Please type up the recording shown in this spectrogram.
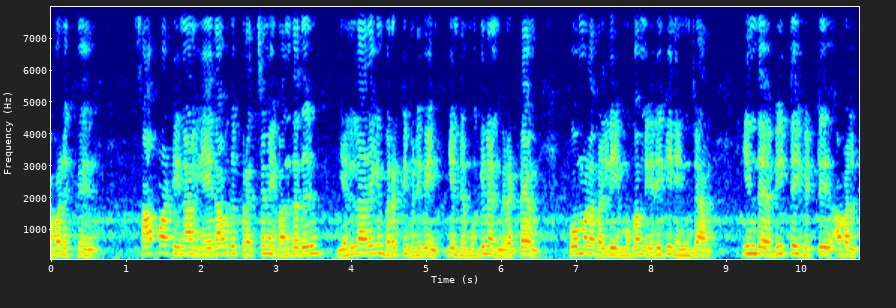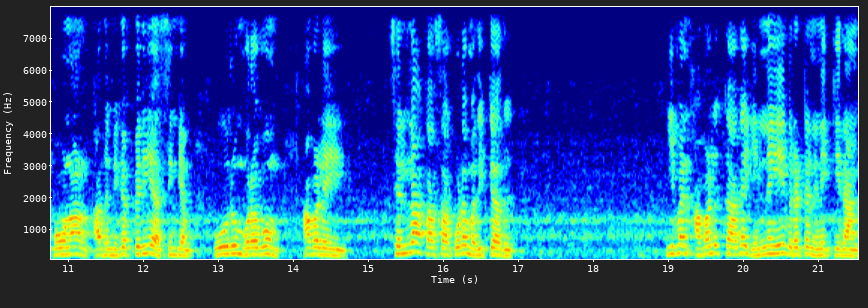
அவளுக்கு சாப்பாட்டினால் ஏதாவது பிரச்சனை வந்தது? எல்லாரையும் விரட்டி விடுவேன் என்று முகிலன் மிரட்ட கோமலவள்ளி முகம் எருகி நின்றாள். இந்த வீட்டை விட்டு அவள் போனால் அது மிகப்பெரிய அசிங்கம். ஊரும் உறவும் அவளை செல்லா காசா கூட மதிக்காது. இவன் அவளுக்காக என்னையே விரட்ட நினைக்கிறான்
